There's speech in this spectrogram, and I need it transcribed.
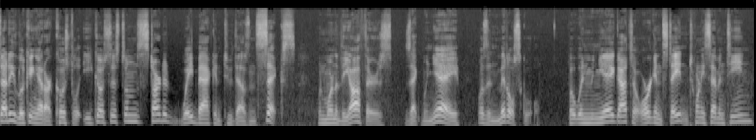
study looking at our coastal ecosystems started way back in 2006 when one of the authors, Zach Meunier, was in middle school. But when Meunier got to Oregon State in 2017,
